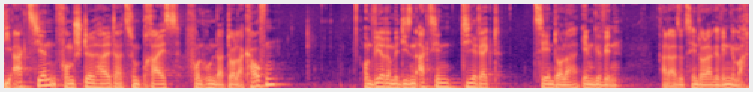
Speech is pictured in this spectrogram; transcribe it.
die Aktien vom Stillhalter zum Preis von 100 Dollar kaufen und wäre mit diesen Aktien direkt 10 Dollar im Gewinn. Hat also 10 Dollar Gewinn gemacht.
